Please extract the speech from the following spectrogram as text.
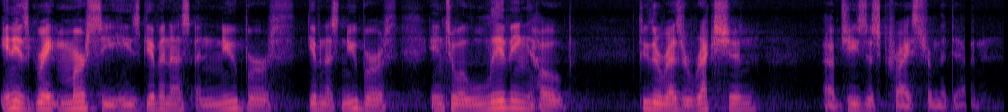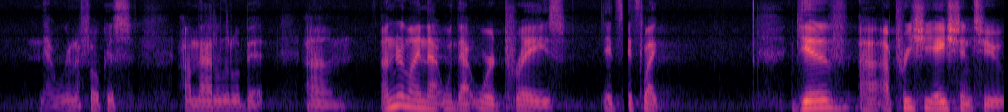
In his great mercy, he's given us a new birth, given us new birth into a living hope through the resurrection of Jesus Christ from the dead. Now we're going to focus on that a little bit. Um, underline that, that word praise. It's, it's like give uh, appreciation to,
